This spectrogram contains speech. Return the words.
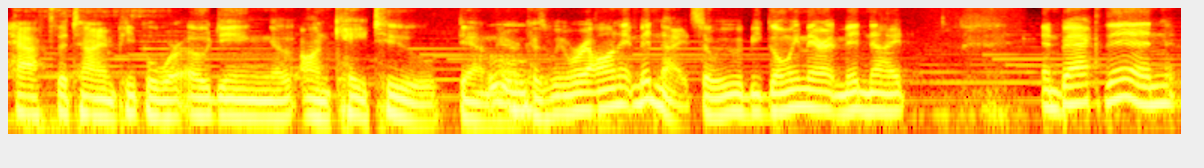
half the time people were ODing on K2 down there because we were on at midnight. So we would be going there at midnight. And back then,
